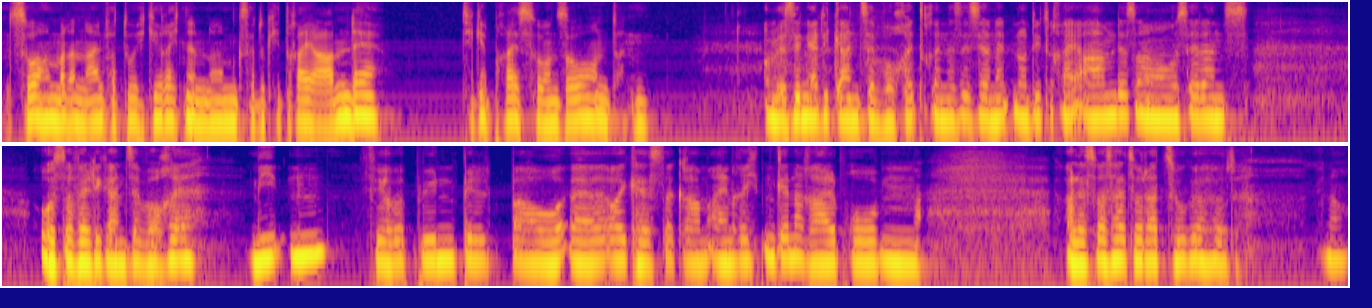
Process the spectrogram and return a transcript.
Und so haben wir dann einfach durchgerechnet und haben gesagt, okay, drei Abende, Ticketpreis so und so und dann. Und wir sind ja die ganze Woche drin. Es ist ja nicht nur die drei Abende, sondern man muss ja dann das Osterfeld die ganze Woche mieten für Bühnenbildbau, äh, Orchesterkram einrichten, Generalproben, alles, was halt so dazugehört. Genau.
